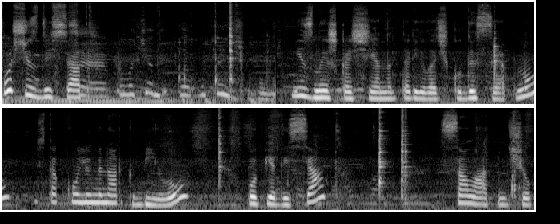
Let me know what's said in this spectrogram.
по 60. Це полотен, полотенечко було. І знижка ще на тарілочку десертну. Ось таку люмінарк білу по 50. Салатничок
